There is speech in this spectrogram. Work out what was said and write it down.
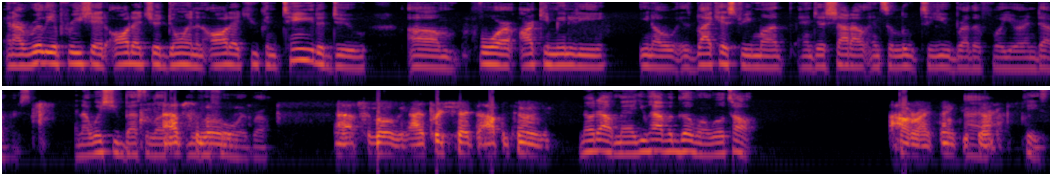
And I really appreciate all that you're doing and all that you continue to do um, for our community you know, it's Black History Month, and just shout out and salute to you, brother, for your endeavors. And I wish you best of luck Absolutely. moving forward, bro. Absolutely. I appreciate the opportunity. No doubt, man. You have a good one. We'll talk. All right. Thank you, All sir. Right. Peace.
